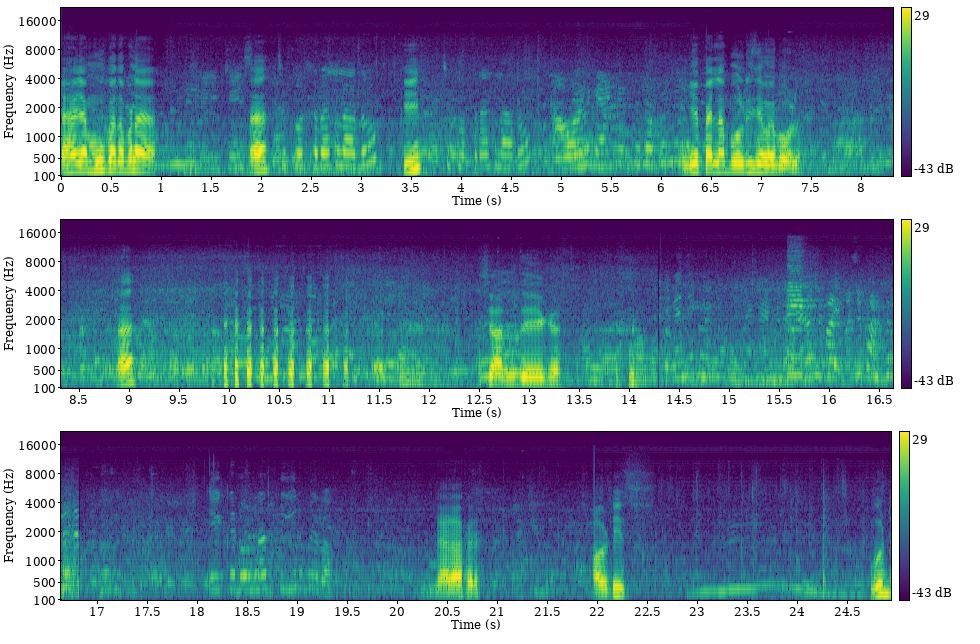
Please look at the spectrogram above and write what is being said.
ਇਹ ਜਿਹਾ ਮੂੰਹ ਕਦੋਂ ਬਣਾਇਆ? ਹੈ? ਚਕੋਤਰਾ ਖਿਲਾ ਦੋ। ਕੀ? ਚਕੋਤਰਾ ਖਿਲਾ ਦੋ। ਆਉਣ ਕਹਿੰਦੇ ਤੇ ਇਹ ਪਹਿਲਾਂ ਬੋਲ ਰਹੀ ਸੀ ਮੈਂ ਬੋਲ। ਹੈ? ਚੱਲ ਦੇਖ। ਲੈ ਲੈ ਫਿਰ। How it is good.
